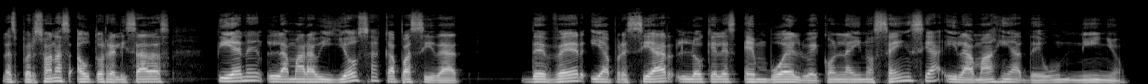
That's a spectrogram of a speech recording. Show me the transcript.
Las personas autorrealizadas tienen la maravillosa capacidad de ver y apreciar lo que les envuelve con la inocencia y la magia de un niño.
